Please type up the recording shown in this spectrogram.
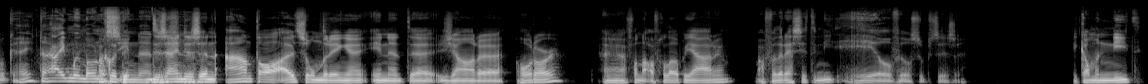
Oké, nou, ik moet hem nog goed, zien. er eh, zijn eh, dus een aantal uitzonderingen in het eh, genre horror eh, van de afgelopen jaren. Maar voor de rest zit er niet heel veel soeps tussen. Ik kan me niet...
